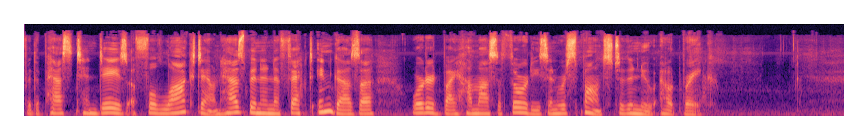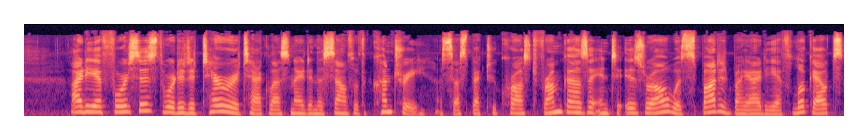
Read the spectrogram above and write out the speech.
For the past 10 days, a full lockdown has been in effect in Gaza, ordered by Hamas authorities in response to the new outbreak. IDF forces thwarted a terror attack last night in the south of the country. A suspect who crossed from Gaza into Israel was spotted by IDF lookouts.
